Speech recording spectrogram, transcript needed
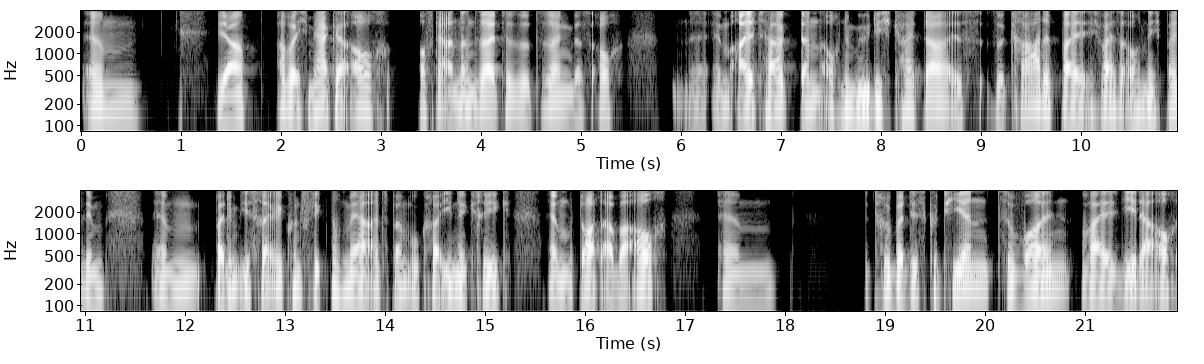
Ähm, ja, aber ich merke auch auf der anderen Seite sozusagen, dass auch äh, im Alltag dann auch eine Müdigkeit da ist. So gerade bei, ich weiß auch nicht, bei dem ähm, bei dem Israel-Konflikt noch mehr als beim Ukraine-Krieg, ähm, dort aber auch ähm, drüber diskutieren zu wollen, weil jeder auch,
